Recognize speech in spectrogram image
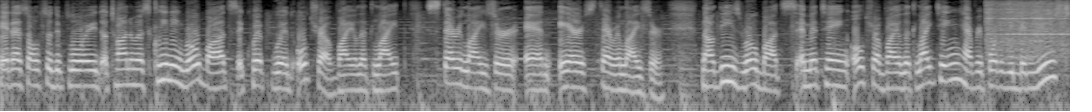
It has also deployed autonomous cleaning robots equipped with ultraviolet light sterilizer and air sterilizer. Now these robots emitting ultraviolet lighting have reportedly been used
